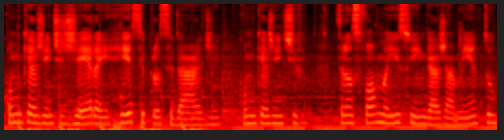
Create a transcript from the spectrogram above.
Como que a gente gera reciprocidade? Como que a gente transforma isso em engajamento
